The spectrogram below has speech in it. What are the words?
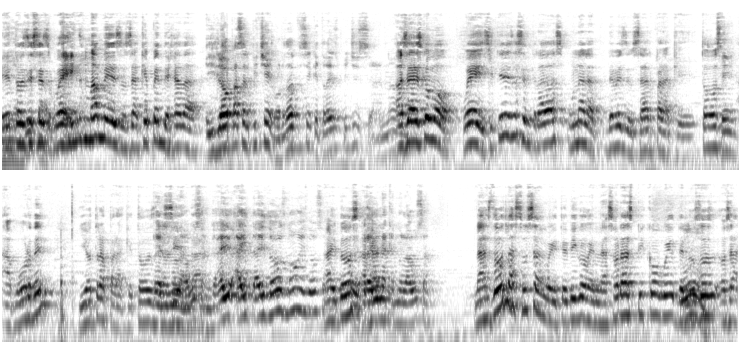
Y entonces dices, mierda. güey, no mames, o sea, qué pendejada. Y luego pasa el pinche gordote, dice que traes pinches. ah, no. O sea, es como, güey, si tienes dos entradas, una la debes de usar para que todos Sí. aborden y otra para que todos Pero no la desciendan. usan. Hay, hay, hay dos, ¿no? Hay dos. Hay dos, Pero hay una que no la usa. Las dos las usan, güey, te digo, en las horas pico, güey, de los Mm. dos, o sea,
